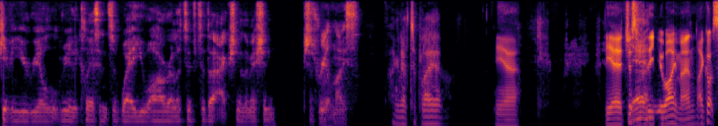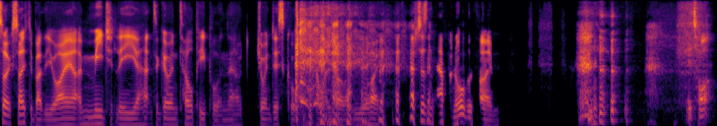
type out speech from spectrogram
giving you real really clear sense of where you are relative to the action of the mission, which is real nice. I'm gonna have to play it. Yeah. Yeah, just Yeah. for the UI, man. I got so excited about the UI, I immediately had to go and tell people and now join Discord how much I like the UI. Which doesn't happen all the time. it's hot.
